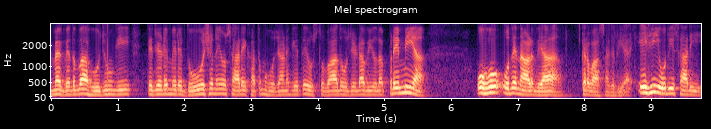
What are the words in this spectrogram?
ਮੈਂ ਵਿਧਵਾ ਹੋ ਜਾਊਂਗੀ ਤੇ ਜਿਹੜੇ ਮੇਰੇ ਦੋਸ਼ ਨੇ ਉਹ ਸਾਰੇ ਖਤਮ ਹੋ ਜਾਣਗੇ ਤੇ ਉਸ ਤੋਂ ਬਾਅਦ ਉਹ ਜਿਹੜਾ ਵੀ ਉਹਦਾ ਪ੍ਰੇਮੀ ਆ, ਉਹ ਉਹਦੇ ਨਾਲ ਵਿਆਹ ਕਰਵਾ ਸਕਦੀ ਆ। ਇਹੀ ਉਹਦੀ ਸਾਰੀ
